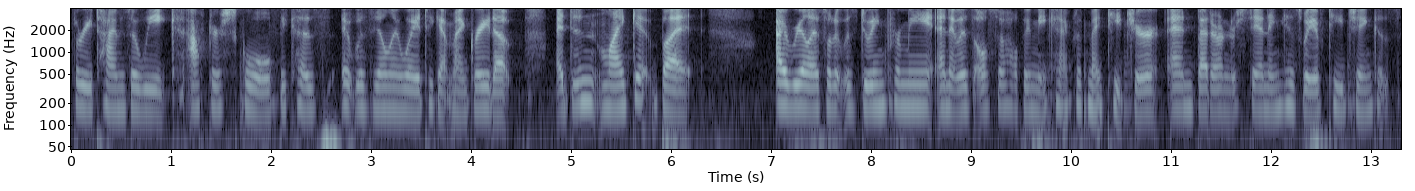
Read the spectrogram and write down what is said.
3 times a week after school because it was the only way to get my grade up. I didn't like it but I realized what it was doing for me, and it was also helping me connect with my teacher and better understanding his way of teaching because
